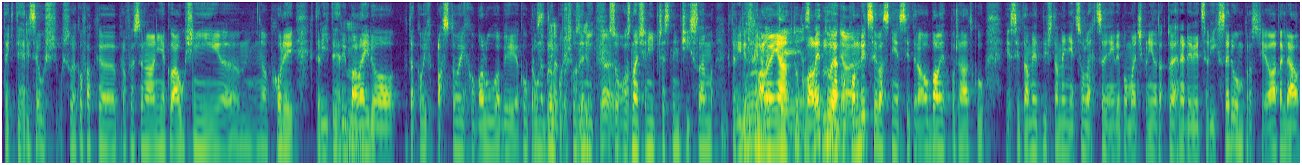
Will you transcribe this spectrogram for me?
Teď ty hry se už, už jsou jako fakt eh, profesionální jako auční obchody, které ty hry Hmm. balej do, do takových plastových obalů, aby jako opravdu nebyly poškozený. jo, jo. Jsou označený přesným číslem, který definuje Kvality, nějak tu kvalitu, Mhm, jako jo. kondici vlastně, jestli teda obal je v pořádku, jestli tam je, když tam je něco lehce někde pomačkaného, tak to je hned 9,7 prostě, jo, a tak dál.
